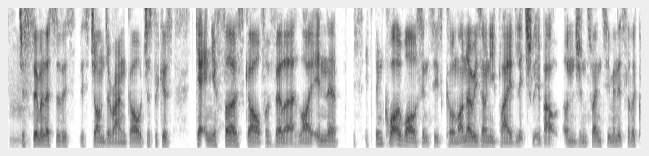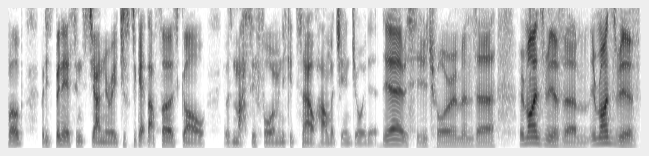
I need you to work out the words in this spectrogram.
Hmm. Just similar to this this Jhon Duran goal, just because getting your first goal for Villa, like in the it's, it's been quite a while since he's come. I know he's only played literally about 120 minutes for the club, but he's been here since January. Just to get that first goal, it was massive for him, and you could tell how much he enjoyed it. Yeah, it was huge for him, and uh, it reminds me of um, it reminds me of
